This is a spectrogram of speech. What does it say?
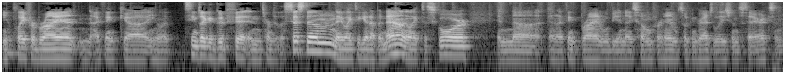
you know play for Bryant. And I think uh, you know it seems like a good fit in terms of the system. They like to get up and down. They like to score. And uh, and I think Bryant will be a nice home for him. So congratulations to Erickson.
